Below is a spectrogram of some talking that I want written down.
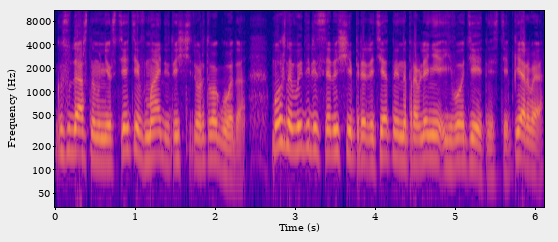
государственном университете в мае 2004 года. Можно выделить следующие приоритетные направления его деятельности. Первое.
